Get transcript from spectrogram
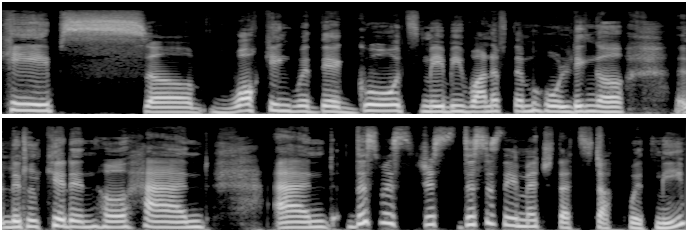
capes, uh, walking with their goats, maybe one of them holding a, little kid in her hand. And this was just, this is the image that stuck with me.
